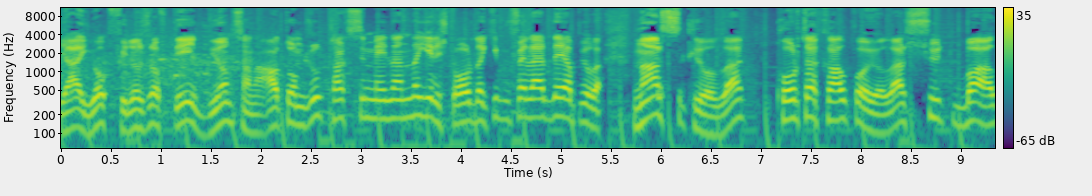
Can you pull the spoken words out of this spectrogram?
Ya yok filozof değil diyorum sana. Atomculuk Taksim Meydanı'nda gelişti. Oradaki büfelerde yapıyorlar. Nar sıkıyorlar. Portakal koyuyorlar. Süt, bal,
